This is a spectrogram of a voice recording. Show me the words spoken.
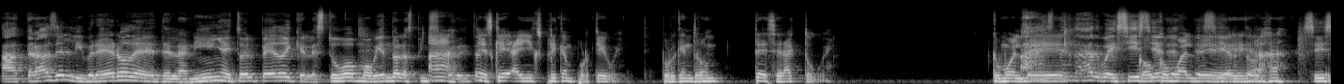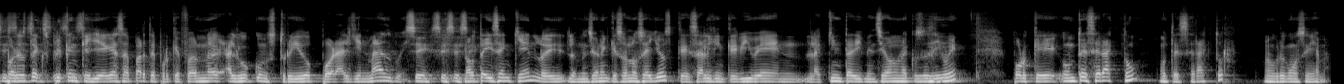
atrás del librero de, de la niña y todo el pedo y que le estuvo moviendo las pinches Ah, piedritas. es que ahí explican por qué, güey. Porque entró un terceracto, güey. Como el Ah, de. es verdad, güey. Sí, co- sí, como es, el es de. cierto. Ajá. Sí, sí, Por sí, eso te explican que llega esa parte, porque fue una- algo construido por alguien más, güey. Sí, sí, sí. no te dicen quién, lo, lo mencionan que son los ellos, que es alguien que vive en la quinta dimensión, una cosa así, güey. Porque un tercer acto, o tercer actor, no creo cómo se llama.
